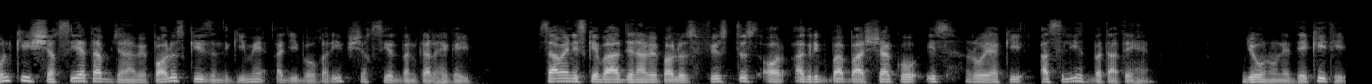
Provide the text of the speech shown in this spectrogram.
ان کی شخصیت اب جناب پولس کی زندگی میں عجیب و غریب شخصیت بن کر رہ گئی۔ سامن اس کے بعد جناب پولس فیوستس اور اگربا بادشاہ کو اس رویا کی اصلیت بتاتے ہیں، جو انہوں نے دیکھی تھی۔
